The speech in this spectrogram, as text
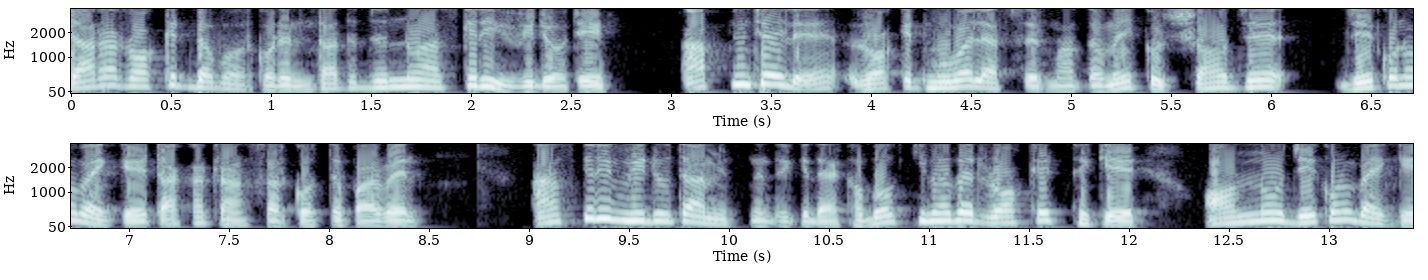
যারা রকেট ব্যবহার করেন, তাদের জন্য আজকের এই ভিডিওটি। আপনি চাইলে রকেট মোবাইল অ্যাপস এর মাধ্যমে খুব সহজে যে কোনো ব্যাংকে টাকা ট্রান্সফার করতে পারবেন। আজকের এই ভিডিওতে আমি আপনাদেরকে দেখাবো কীভাবে রকেট থেকে অন্য যে কোনো ব্যাংকে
